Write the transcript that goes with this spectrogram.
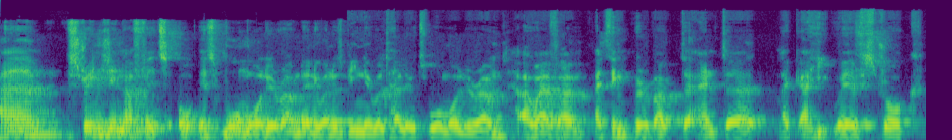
Um, strangely enough, it's it's warm all year round. Anyone who's been there will tell you it's warm all year round. However, I think we're about to enter like a heat wave stroke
